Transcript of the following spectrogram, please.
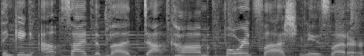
thinkingoutsidethebud.com forward slash newsletter.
